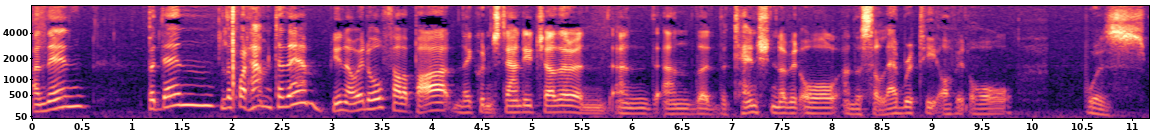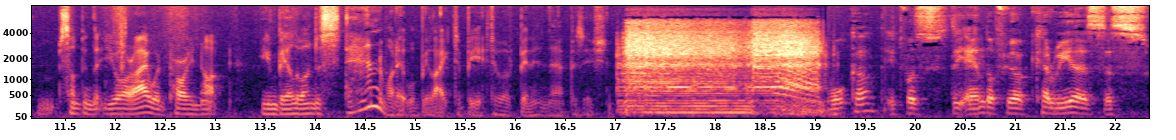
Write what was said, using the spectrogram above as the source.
And then, but then look what happened to them. You know, it all fell apart, and they couldn't stand each other, and and and the the tension of it all, and the celebrity of it all, was something that you or I would probably not even be able to understand what it would be like to be to have been in their position. Walker, it was the end of your career as, as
